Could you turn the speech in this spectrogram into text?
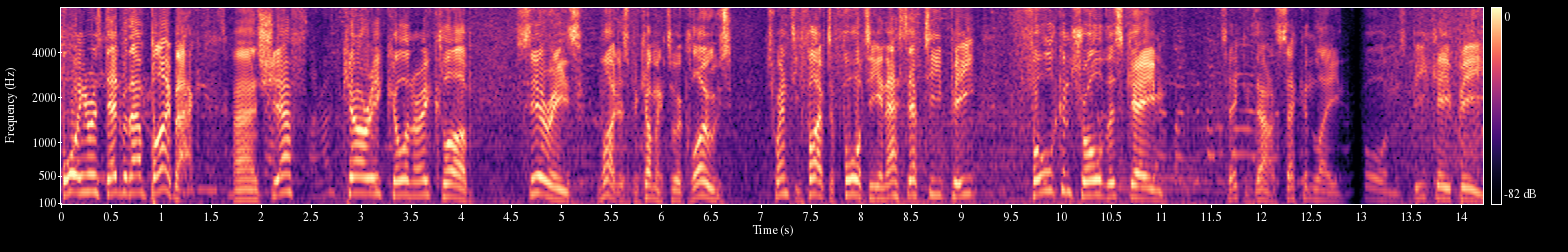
Four heroes dead without buyback. And Chef Curry Culinary Club series might just be coming to a close. 25 to 40 in SFTP. Full control of this game. Taking down a second lane. Spawns, BKB.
